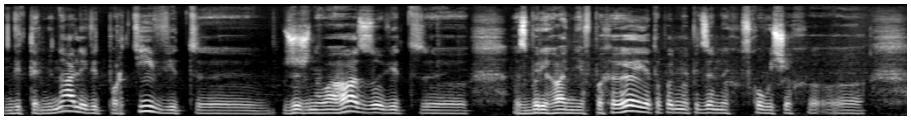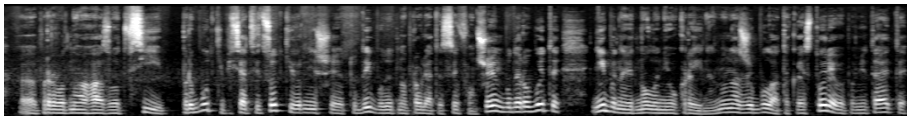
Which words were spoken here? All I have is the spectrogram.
від терміналів, від портів, від е, жиженого газу, від е, зберігання в ПХГ, я так розумію, підземних сховищах природного газу. От всі прибутки, 50% верніше, туди будуть направляти цей фонд. Що він буде робити? Ніби на відновленні України. Ну, у нас же була така історія, ви пам'ятаєте,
